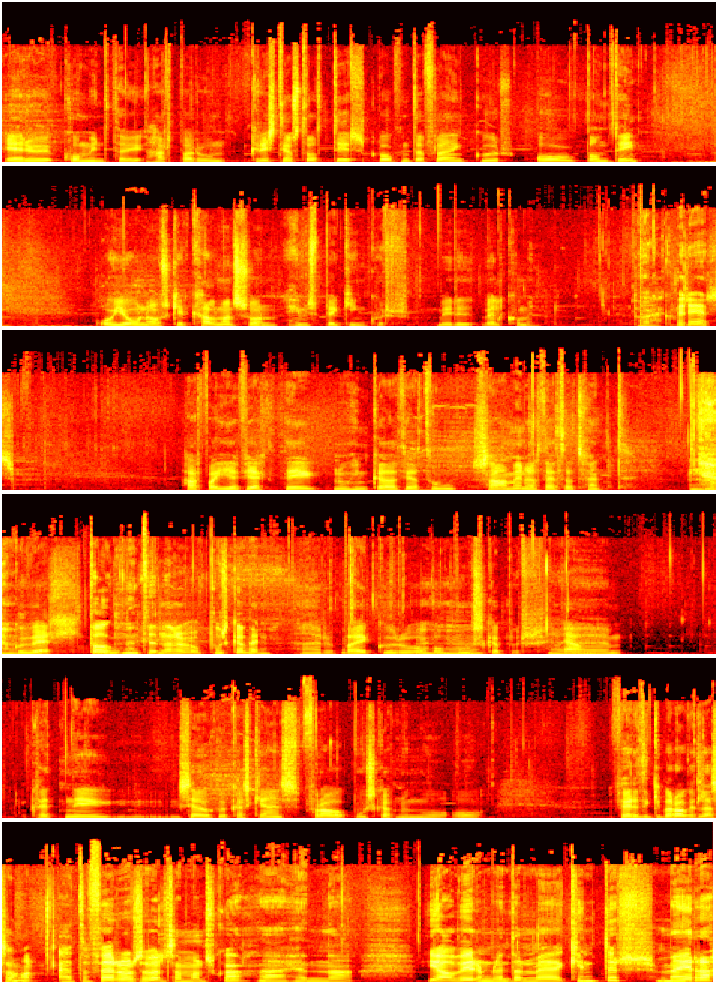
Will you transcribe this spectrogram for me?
eru komin þau Harparún Kristjánsdóttir, bókundafræðingur og bóndi og Jón Ásker Kalmansson, heimsbyggingur. Verið velkomin. Takk fyrir. Harpa, ég fekk þig nú hingaða því að þú saminar þetta tvent nokkuð vel. Bókmyndunar og búskapin. Það eru bækur og, mm -hmm. og Mhm. búskapur. Já. Um, hvernig, segðu okkur kannski aðeins frá búskapnum og, og fer þetta ekki bara ágætlega saman? Þetta fer rosa vel saman, sko. Það er hérna, já, við erum reyndar með kindur meira,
